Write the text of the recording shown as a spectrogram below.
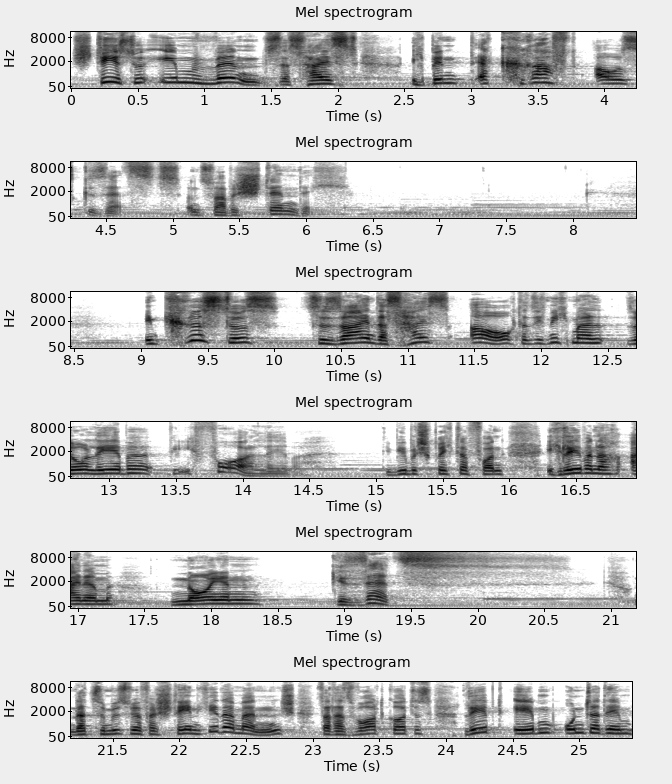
stehst du im Wind, das heißt, ich bin der Kraft ausgesetzt und zwar beständig. In Christus zu sein, das heißt auch, dass ich nicht mal so lebe, wie ich vorlebe. Die Bibel spricht davon, ich lebe nach einem neuen Gesetz. Und dazu müssen wir verstehen, jeder Mensch, sagt das Wort Gottes, lebt eben unter dem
